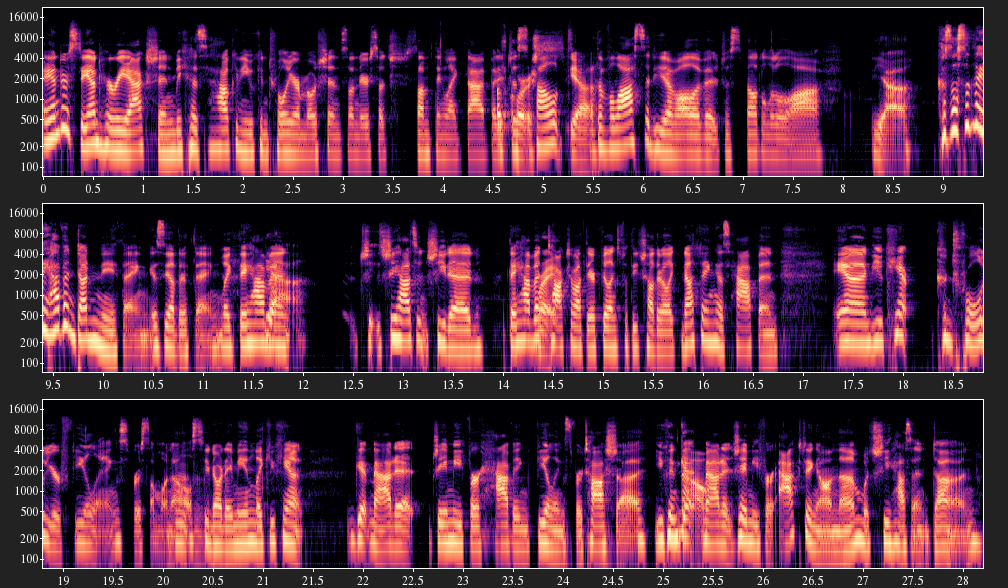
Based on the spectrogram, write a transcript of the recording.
I understand her reaction because how can you control your emotions under such something like that? But Of it just course, felt, yeah. the velocity of all of it just felt a little off. Yeah. Because also they haven't done anything is the other thing. Like they haven't, Yeah. She, she hasn't cheated. They haven't Right. talked about their feelings with each other. Like nothing has happened. And you can't control your feelings for someone else. You know what I mean? Like you can't get mad at Jamie for having feelings for Tasha. You can get No. mad at Jamie for acting on them, which she hasn't done.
